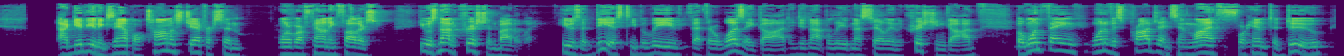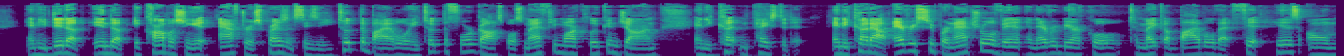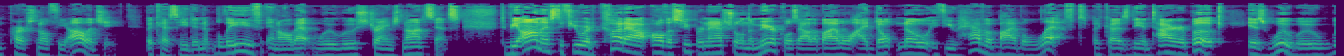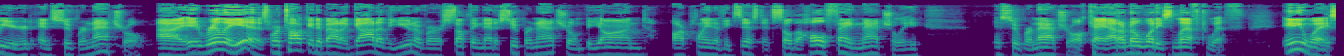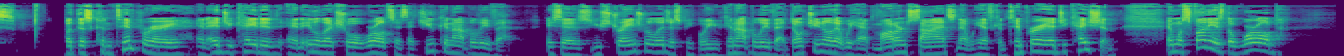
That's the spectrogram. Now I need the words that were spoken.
I'll give you an example. Thomas Jefferson, one of our founding fathers, he was not a Christian, by the way. He was a deist. He believed that there was a God. He did not believe necessarily in the Christian God. But one thing, one of his projects in life for him to do, and he did up, end up accomplishing it after his presidency, he took the Bible, he took the four Gospels, Matthew, Mark, Luke, and John, and he cut and pasted it. And he cut out every supernatural event and every miracle to make a Bible that fit his own personal theology because he didn't believe in all that woo woo strange nonsense. To be honest, if you were to cut out all the supernatural and the miracles out of the Bible, I don't know if you have a Bible left because the entire book is woo woo, weird, and supernatural. Uh, it really is. We're talking about a God of the universe, something that is supernatural and beyond our plane of existence. So the whole thing naturally is supernatural. Okay, I don't know what he's left with. Anyways, but this contemporary and educated and intellectual world says that you cannot believe that. It says, You strange religious people, you cannot believe that. Don't you know that we have modern science and that we have contemporary education? And what's funny is the world,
